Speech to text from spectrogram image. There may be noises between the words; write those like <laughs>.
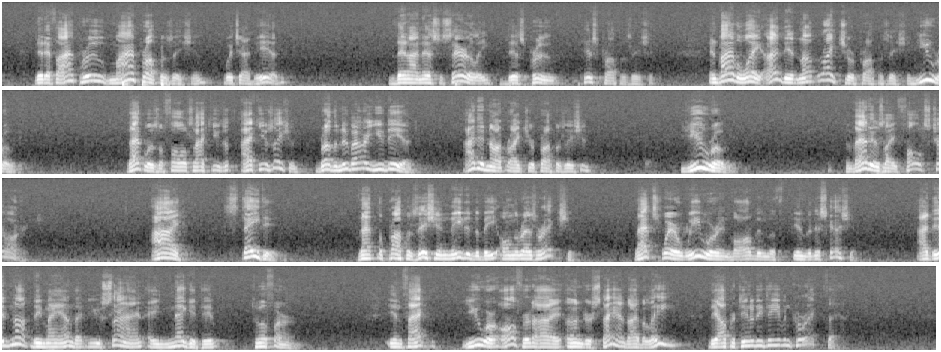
that if I prove my proposition, which I did, then I necessarily disprove his proposition. And by the way, I did not write your proposition. You wrote it. That was a false accus- accusation. Brother Neubauer, you did. I did not write your proposition. You wrote it. And that is a false charge. I stated that the proposition needed to be on the resurrection. That's where we were involved in the, in the discussion. I did not demand that you sign a negative to affirm. In fact, you were offered, I understand, I believe, the opportunity to even correct that.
